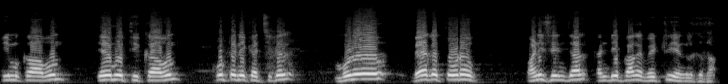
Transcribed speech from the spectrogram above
திமுகவும் தேமுதிகவும் கூட்டணி கட்சிகள் முழு வேகத்தோட பணி செஞ்சால் கண்டிப்பாக வெற்றி எங்களுக்கு தான்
